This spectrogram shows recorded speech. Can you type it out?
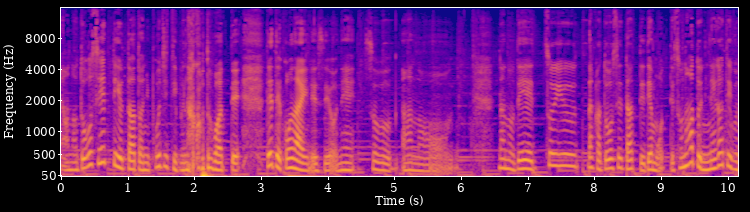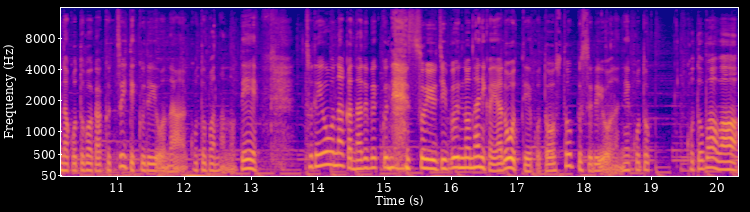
あのどうせって言った後にポジティブな言葉って 出てこないんですよね。そうあのなのでそういうなんかどうせだってでもってその後にネガティブな言葉がくっついてくるような言葉なのでそれをなんかなるべくね そういう自分の何かやろうっていうことをストップするようなねこと言葉は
